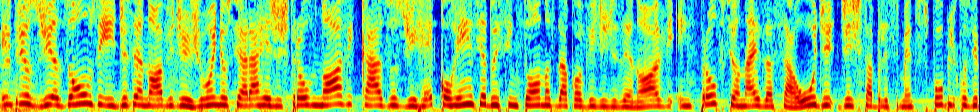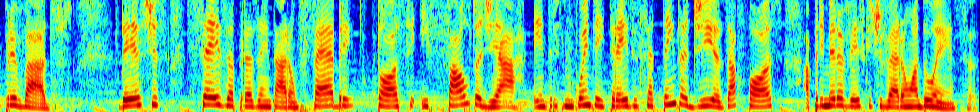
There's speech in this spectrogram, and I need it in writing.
Entre os dias 11 e 19 de junho, o Ceará registrou nove casos de recorrência dos sintomas da Covid-19 em profissionais da saúde de estabelecimentos públicos e privados. Destes, seis apresentaram febre, tosse e falta de ar entre 53 e 70 dias após a primeira vez que tiveram a doença.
